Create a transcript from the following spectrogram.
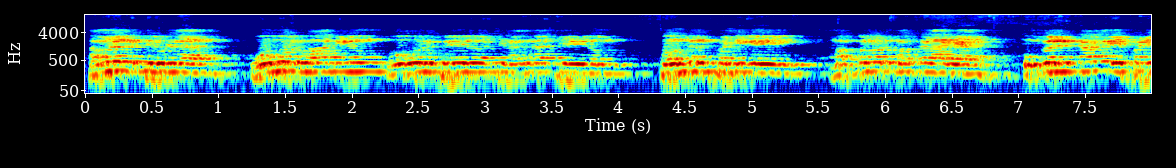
தமிழகத்தில் உள்ள ஒவ்வொரு வார்டிலும் ஒவ்வொரு பேரூராட்சி நகராட்சியிலும் பொங்கல் பண்டிகையை மக்களோடு மக்களாக உங்களுக்காக எப்படி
